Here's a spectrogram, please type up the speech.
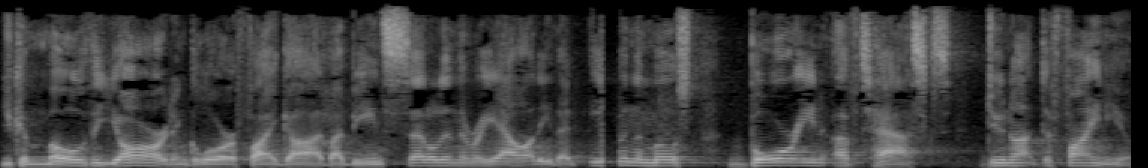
You can mow the yard and glorify God by being settled in the reality that even the most boring of tasks do not define you.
